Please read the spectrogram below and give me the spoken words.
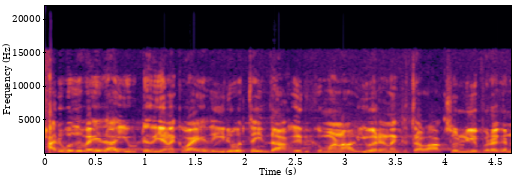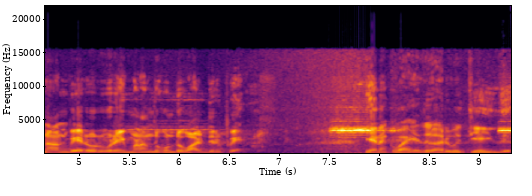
அறுபது வயதாகிவிட்டது எனக்கு வயது இருபத்தைந்தாக இருக்குமானால் இவர் எனக்கு தலாக் சொல்லிய பிறகு நான் வேறொருவரை மணந்து கொண்டு வாழ்ந்திருப்பேன். எனக்கு வயது அறுபத்தி ஐந்து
